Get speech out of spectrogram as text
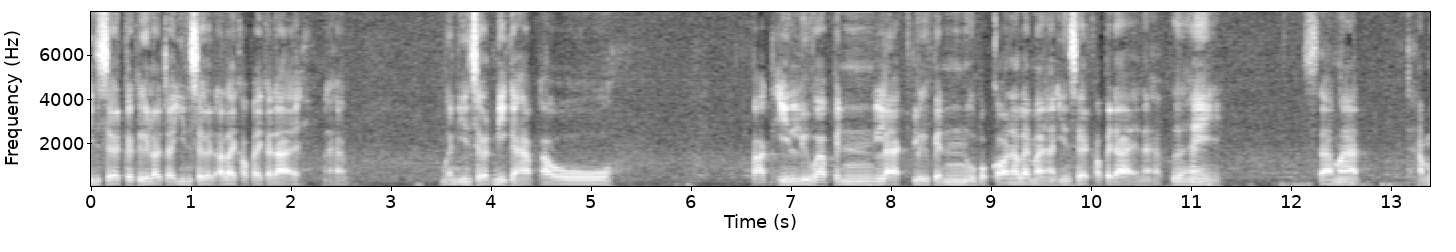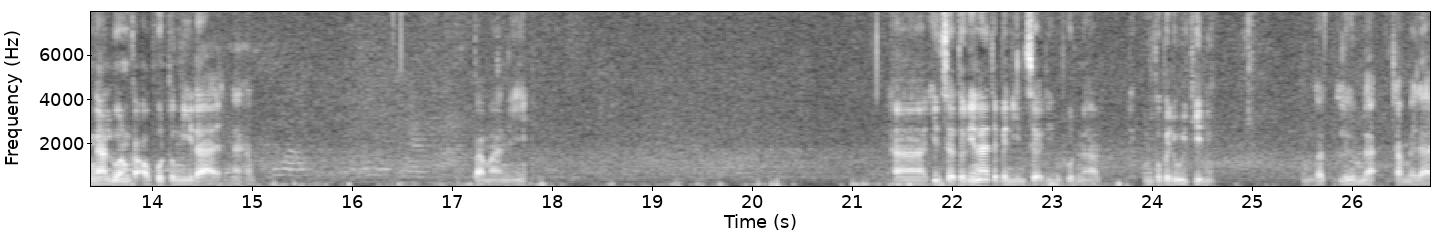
insert ก็คือเราจะ insert อะไรเข้าไปก็ได้นะครับ เหมือน insert mic อะครับ เอาปลั๊กอินหรือว่าเป็นแหลกหรือเป็นอุปกรณ์อะไรมา insert เข้าไปได้นะครับ เพื่อให้สามารถทำงานร่วมกับ output ตรงนี้ได้นะครับ ประมาณนี้อ่า insert ตัวนี้น่าจะเป็น insert input นะครับเดี๋ยวผมต้องไปดูอีกทีหนึงผมก็ลืมแล้วจำไม่ได้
